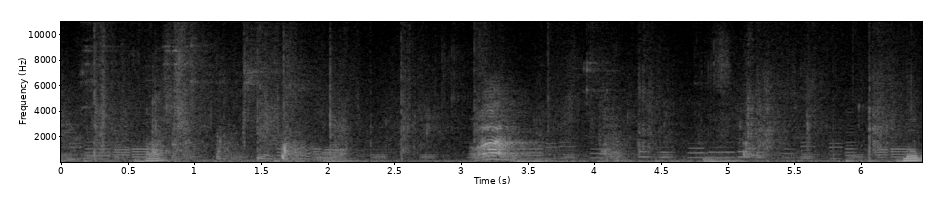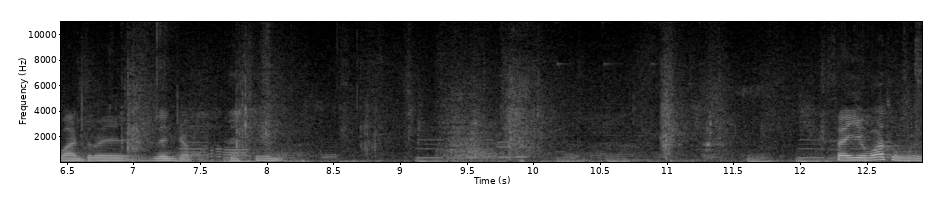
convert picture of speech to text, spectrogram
นี่ฮะเปลี่ยนหัวเอามาบัวบานจะไปเล่นกับพี่ชื่นใส่อยู่ว่าถุงมือ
